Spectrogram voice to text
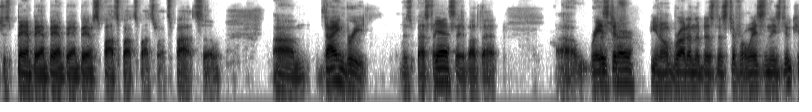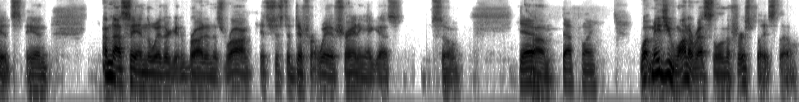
just bam, bam, bam, bam, bam, spot, spot, spot, spot, spot. So, um, dying breed is best I can say about that. Um, raised sure. you know, brought in the business different ways than these new kids, and I'm not saying the way they're getting brought in is wrong. It's just a different way of training, I guess. So, yeah um, definitely what made you want to wrestle in the first place, though?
